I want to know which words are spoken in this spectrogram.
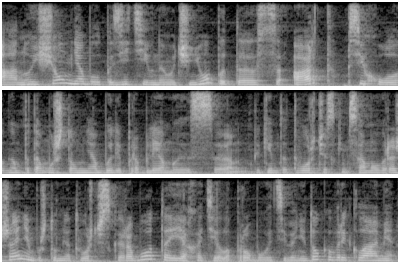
А, ну еще у меня был позитивный очень опыт э, с арт-психологом, потому что у меня были проблемы с э, каким-то творческим самовыражением, потому что у меня творческая работа, и я хотела пробовать себя не только в рекламе.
